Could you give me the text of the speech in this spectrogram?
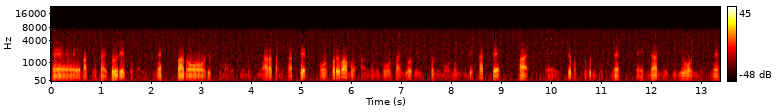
えー、まあ、携帯トイレとかですね、まあ、あの、リュックもですね、別に新たに買って、もうそれはもう完全に防災用で1個にもうね、入れちゃって、はい、えー、いつでもすぐにですね、えー、避難できるようにですね、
